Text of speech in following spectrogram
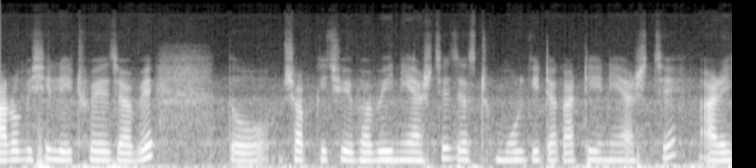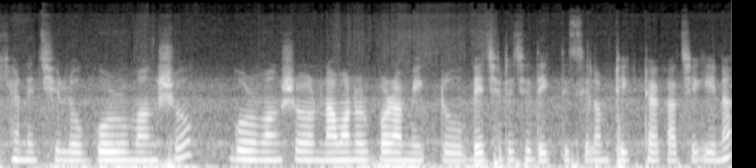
আরও বেশি লেট হয়ে যাবে। তো সব কিছু এভাবেই নিয়ে আসছে জাস্ট মুরগিটা কাটিয়ে নিয়ে আসছে। আর এখানে ছিল গরুর মাংস। গরুর মাংস নামানোর পর আমি একটু বেছে টেছে দেখতেছিলাম ঠিকঠাক আছে কি না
